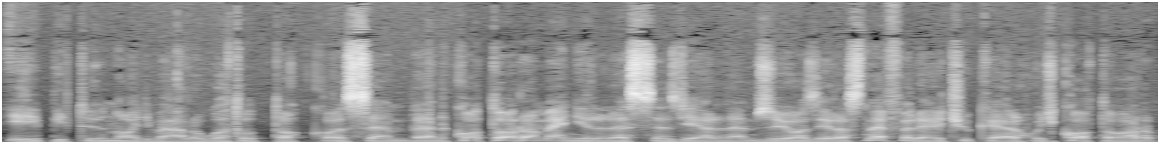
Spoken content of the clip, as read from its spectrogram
építő nagy válogatottakkal szemben. Katarra mennyire lesz ez jellemző? Azért azt ne felejtsük el, hogy Katar,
